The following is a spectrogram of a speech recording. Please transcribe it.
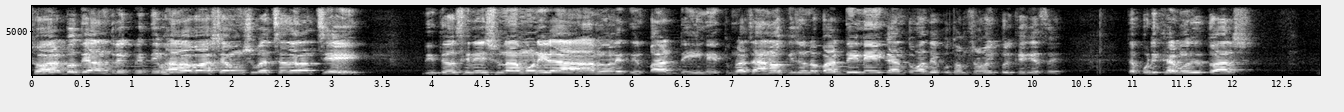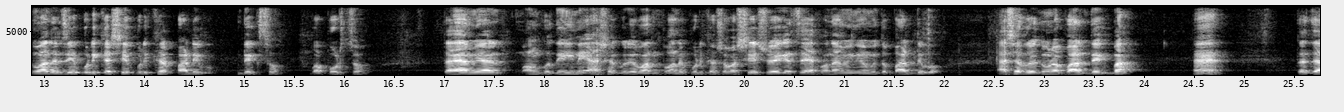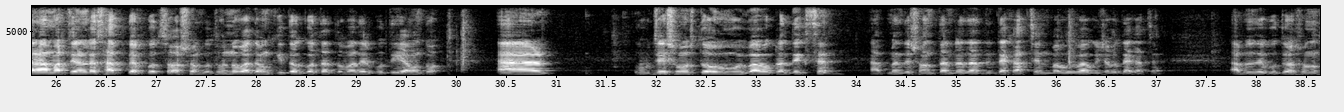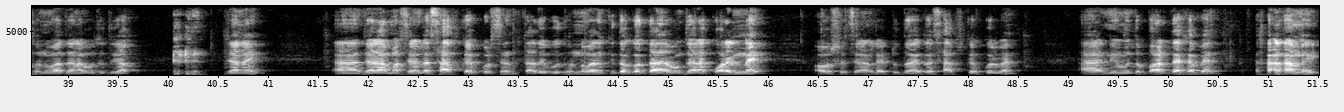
সবার প্রতি আন্তরিক প্রীতি, ভালোবাসা এবং শুভেচ্ছা জানাচ্ছি। দ্বিতীয় শ্রেণির সুনামণিরা, আমি অনেকদিন পাঠ দিই নেই। তোমরা জানো কি জন্য পাঠ দিই নেই? কারণ তোমাদের প্রথম সময় পরীক্ষা গেছে। তা পরীক্ষার মধ্যে তো আর তোমাদের যে পরীক্ষা, সেই পরীক্ষার পাঠই দেখছ বা পড়ছো। তাই আমি আর অঙ্ক দিইনি আশা করি তোমাদের পরীক্ষা সবার শেষ হয়ে গেছে। এখন আমি নিয়মিত পাঠ দেব। আশা করি তোমরা পাঠ দেখবা। হ্যাঁ? তা যারা আমার চ্যানেলটা সাবস্ক্রাইব করছ, অসংখ্য ধন্যবাদ এবং কৃতজ্ঞতা তোমাদের প্রতি এবং আর যে সমস্ত অভিভাবকরা দেখছেন, আপনাদের সন্তানরা যাদের দেখাচ্ছেন বা অভিভাবক হিসাবে দেখাচ্ছেন, আপনাদের প্রতি অসংখ্য ধন্যবাদ জানাব। যদি জানাই যারা আমার চ্যানেলটা সাবস্ক্রাইব করছেন, তাদের প্রতি ধন্যবাদ কৃতজ্ঞতা এবং যারা করেন নাই, অবশ্যই চ্যানেলটা একটু দয়া করে সাবস্ক্রাইব করবেন। আর নিয়মিত পাঠ দেখাবেন। আর আমি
